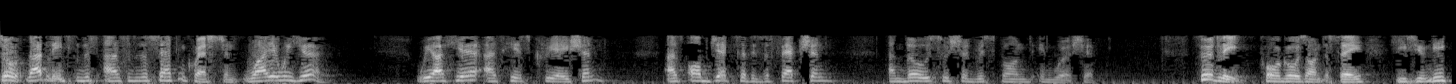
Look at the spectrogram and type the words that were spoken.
So that leads to this answer to the second question. Why are we here? We are here as his creation, as objects of his affection, and those who should respond in worship. Thirdly, Paul goes on to say he's unique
